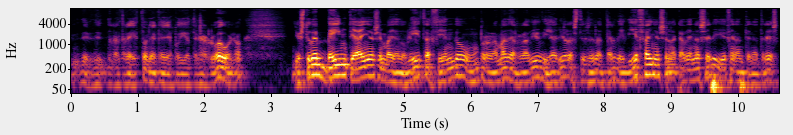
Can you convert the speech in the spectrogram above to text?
de, la trayectoria que haya podido tener luego, ¿no? Yo estuve 20 años en Valladolid haciendo un programa de radio diario a las 3 de la tarde, 10 años en la cadena SER y 10 en Antena 3.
